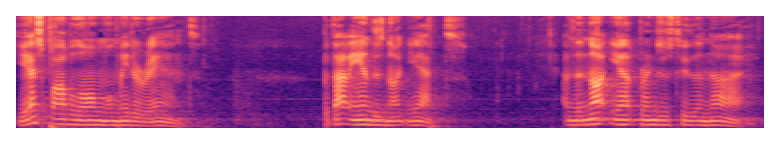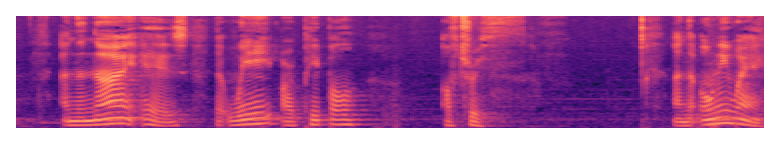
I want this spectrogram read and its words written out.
Yes, Babylon will meet her end, but that end is not yet. And the not yet brings us to the now. And the now is that we are people of truth. And the only way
